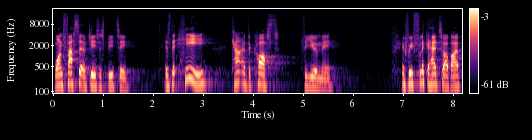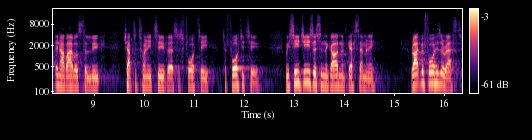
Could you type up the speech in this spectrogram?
One facet of Jesus' beauty is that he counted the cost for you and me. If we flick ahead to our Bible, in our Bibles to Luke chapter 22, verses 40 to 42, we see Jesus in the Garden of Gethsemane right before his arrest.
